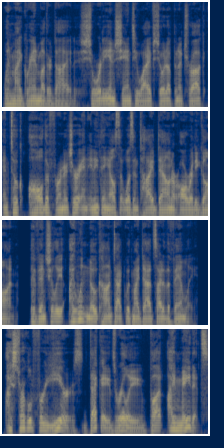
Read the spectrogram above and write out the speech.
When my grandmother died, Shorty and Shanty Wife showed up in a truck and took all the furniture and anything else that wasn't tied down or already gone. Eventually, I went no contact with my dad's side of the family. I struggled for years, decades really, but I made it.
